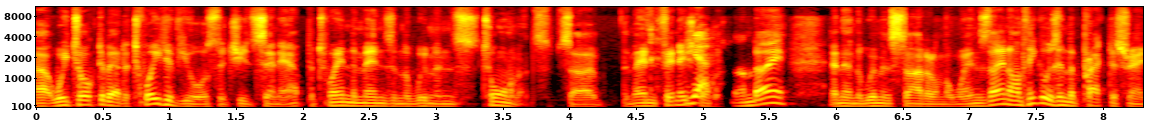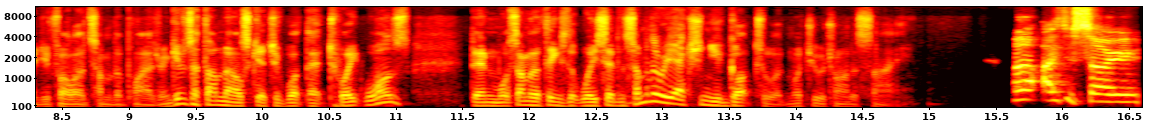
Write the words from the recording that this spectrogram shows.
uh, we talked about a tweet of yours that you'd sent out between the men's and the women's tournaments. So the men finished yeah. on the Sunday and then the women started on the Wednesday. And I think it was in the practice round you followed some of the players. And give us a thumbnail sketch of what that tweet was, then what some of the things that we said and some of the reaction you got to it and what you were trying to say. Uh, I, so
